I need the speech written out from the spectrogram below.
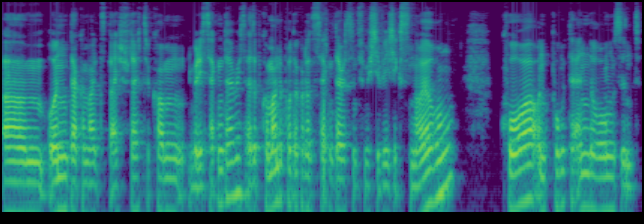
Ähm, und da können wir jetzt gleich vielleicht zu kommen über die Secondaries. Also Kommandoprotokolle und Secondaries sind für mich die wichtigsten Neuerungen. Core und Punkteänderungen sind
